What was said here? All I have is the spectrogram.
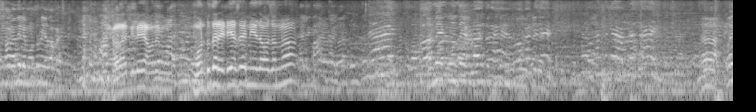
সারা দিলে মন্টু নিয়ে সরাই দিলে আমাদের মন- মন্টুদা রেডি আছে নিয়ে যাওয়ার জন্য? আমি একটু হ্যাঁ ওই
